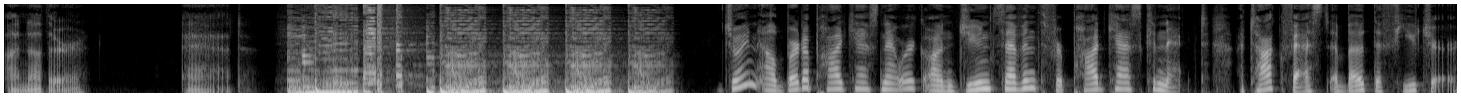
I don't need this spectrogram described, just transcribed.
another ad. Join Alberta Podcast Network on June 7th for Podcast Connect, a talk fest about the future.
